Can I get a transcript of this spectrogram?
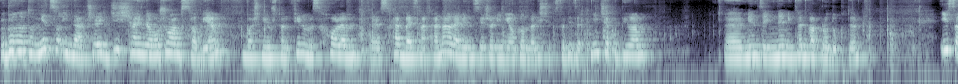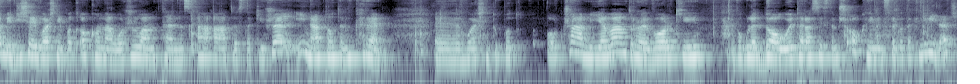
Wygląda to nieco inaczej. Dzisiaj nałożyłam sobie właśnie już ten film z Holem e, z Hebe jest na kanale, więc jeżeli nie oglądaliście, to sobie zerknijcie. Kupiłam między innymi te dwa produkty. I sobie dzisiaj właśnie pod oko nałożyłam ten z AA, to jest taki żel i na to ten krem. E, właśnie tu pod oczami. Ja mam trochę worki, w ogóle doły, teraz jestem przy oknie, więc tego tak nie widać,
